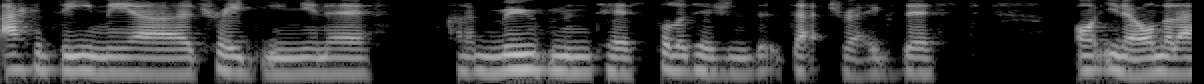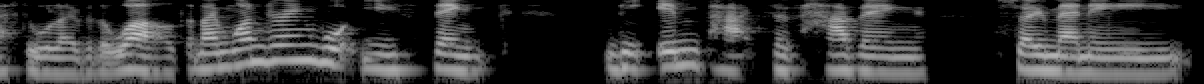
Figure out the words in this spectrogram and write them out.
academia trade unionists kind of movementist politicians etc exist on you know on the left all over the world. And i'm wondering what you think the impact of having so many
